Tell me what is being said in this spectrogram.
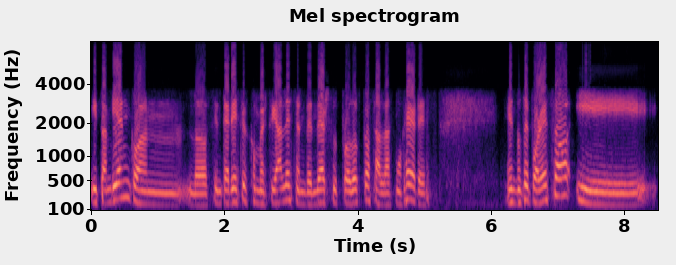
y también con los intereses comerciales en vender sus productos a las mujeres. Entonces, por eso, y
